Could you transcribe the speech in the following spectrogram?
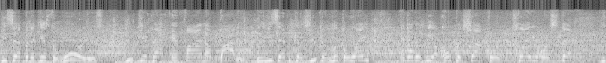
He said, but against the Warriors, you get back and find a body. He said, because you can look away, and it'll be an open shot for Clay or Steph. You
